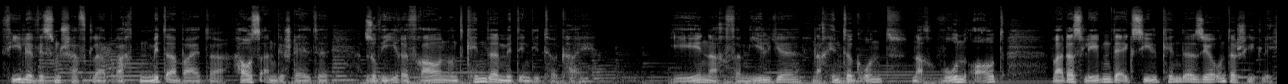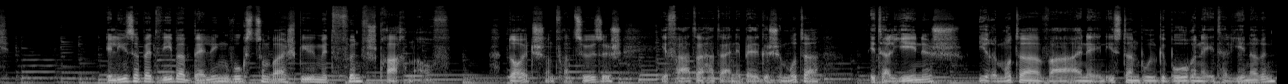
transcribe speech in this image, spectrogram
Viele Wissenschaftler brachten Mitarbeiter, Hausangestellte sowie ihre Frauen und Kinder mit in die Türkei. Je nach Familie, nach Hintergrund, nach Wohnort war das Leben der Exilkinder sehr unterschiedlich. Elisabeth Weber-Belling wuchs zum Beispiel mit fünf Sprachen auf. Deutsch und Französisch, ihr Vater hatte eine belgische Mutter, Italienisch, ihre Mutter war eine in Istanbul geborene Italienerin,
